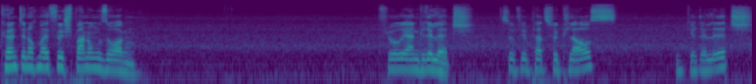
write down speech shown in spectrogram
könnte nochmal für Spannung sorgen. Florian Grillitsch. Zu viel Platz für Klaus. Grillitsch.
